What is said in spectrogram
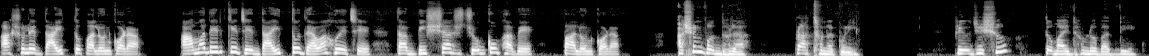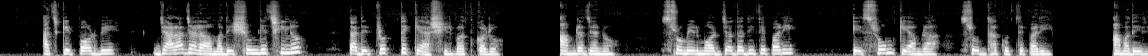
আসলে দায়িত্ব পালন করা। আমাদেরকে যে দায়িত্ব দেওয়া হয়েছে তা বিশ্বাসযোগ্যভাবে পালন করা। আসুন বন্ধুরা প্রার্থনা করি। প্রিয় যিশু তোমায় ধন্যবাদ দিই। আজকের পর্বে যারা যারা আমাদের সঙ্গে ছিল তাদের প্রত্যেককে আশীর্বাদ করো। আমরা যেন শ্রমের মর্যাদা দিতে পারি এই শ্রমকে আমরা শ্রদ্ধা করতে পারি। আমাদের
